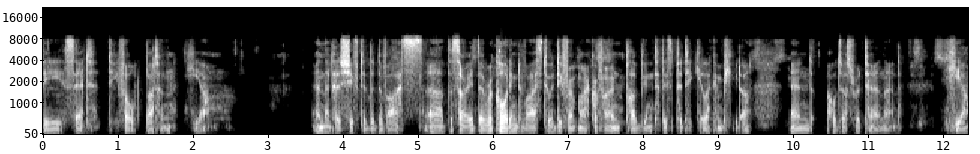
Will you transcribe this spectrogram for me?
the set default button here. And that has shifted the device, uh, the sorry, the recording device to a different microphone plugged into this particular computer. And I'll just return that here.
